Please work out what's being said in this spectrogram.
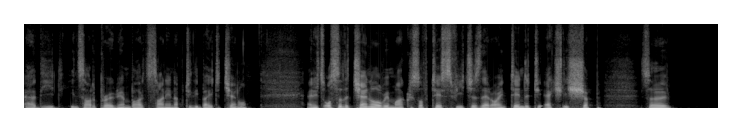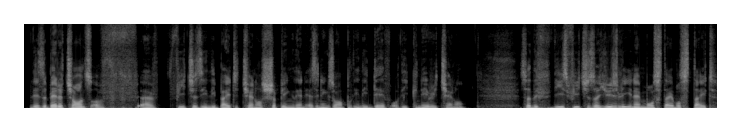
uh, the insider program by signing up to the beta channel. And it's also the channel where Microsoft tests features that are intended to actually ship. So there's a better chance of uh, features in the beta channel shipping than, as an example, in the dev or the canary channel. So the, these features are usually in a more stable state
